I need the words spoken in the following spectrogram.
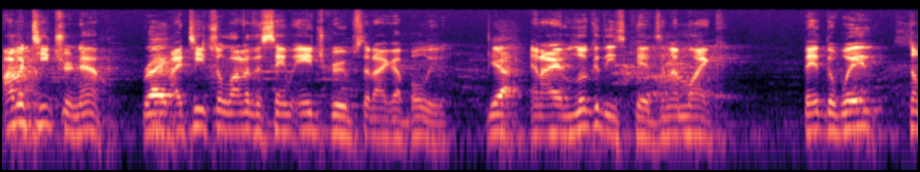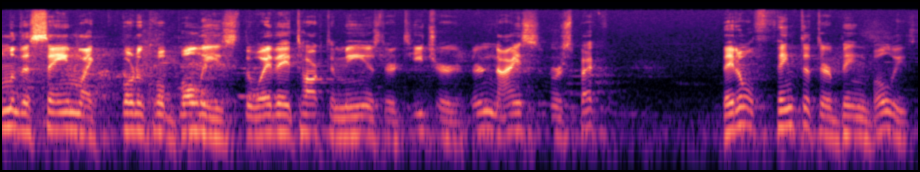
I'm a teacher now. Right. I teach a lot of the same age groups that I got bullied. Yeah. And I look at these kids and I'm like, they, the way some of the same like quote unquote bullies, the way they talk to me as their teacher, they're nice and respectful. They don't think that they're being bullies.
